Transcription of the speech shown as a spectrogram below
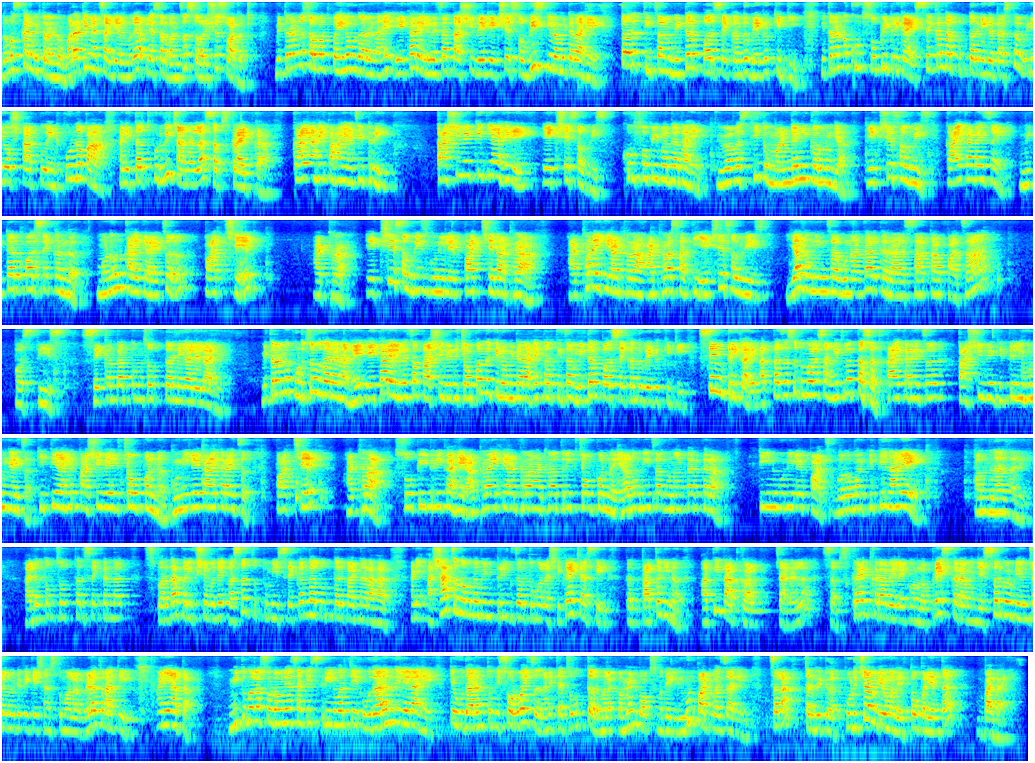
नमस्कार मित्रांनो मराठी मॅथ्स आयडियामध्ये आपल्या सर्वांचं सहर्ष स्वागत. मित्रांनो सर्वात पहिलं उदाहरण आहे एका रेल्वेचा ताशी वेग एकशे सव्वीस किलोमीटर आहे तर तिचा मीटर पर सेकंद वेग किती? मित्रांनो खूप सोपी ट्रिक आहे. सेकंदात उत्तर निघत असतं व्हिडिओ स्टार्ट टू एंड पूर्ण पहा आणि तत्पूर्वी चॅनलला सबस्क्राईब करा. काय आहे पहा याची ट्रिक ताशी वेग किती आहे रे? एकशे सव्वीस. खूप सोपी पद्धत आहे. व्यवस्थित मांडणी करून घ्या. एकशे सव्वीस. काय काढायचंय? Metre per second. म्हणून काय करायचं? पाच छेद अठरा. एकशे सव्वीस गुणिले पाच छेद अठरा. अठरा एके अठरा. अठरा साती एकशे सव्वीस. या दोन्हींचा गुणाकार करा. साता पाचा पस्तीस. सेकंदात तुमचं उत्तर निघालेलं आहे. मित्रांनो पुढचं उदाहरण आहे. एका रेल्वेचा ताशी वेग चौपन्न किलोमीटर आहे तर तिचा मीटर पर सेकंद वेग किती? सेम ट्रिक आहे. आता जसं तुम्हाला सांगितलं तसंच. काय करायचं? ताशी वेग इथे लिहून घ्यायचा. किती आहे? ताशी वेग चौपन्न गुणिले काय करायचं? पाचशे अठरा. सोपी ट्रिक आहे. अठरा एके अठरा अठरा त्रिक चौपन्न. या दोन्हीचा गुणाकार करा. तीन गुणिले पाच. बरोबर किती झाले? पंधरा झाले. आलं तुमचं उत्तर सेकंदात स्पर्धा परीक्षेमध्ये असंच तुम्ही सेकंदात उत्तर काढणार आहात. आणि अशाच नवनवीन ट्रिक जर तुम्हाला शिकायच्या असतील तर तातडीनं अति तात्काळ चॅनलला सबस्क्राईब करा बेल आयकॉनला प्रेस करा म्हणजे सर्व व्हिडिओच्या नोटिफिकेशन्स तुम्हाला मिळत राहतील. आणि आता मी तुम्हाला सोडवण्यासाठी स्क्रीनवरती एक उदाहरण दिलेलं आहे. ते उदाहरण तुम्ही सोडवायचं आणि त्याचं उत्तर मला कमेंट बॉक्समध्ये लिहून पाठवायचं आहे. चला तर भेटूया पुढच्या व्हिडिओमध्ये तोपर्यंत बाय बाय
